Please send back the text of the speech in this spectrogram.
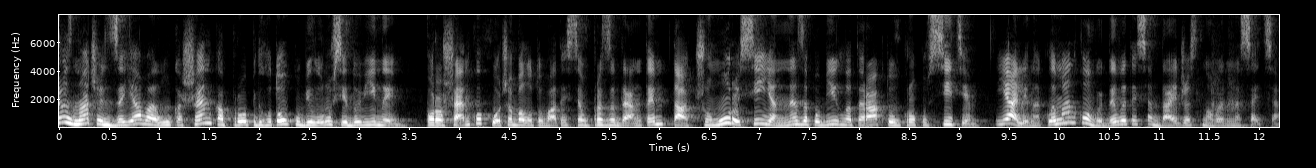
Що значить заява Лукашенка про підготовку Білорусі до війни? Порошенко хоче балотуватися в президенти. Та чому Росія не запобігла теракту в Крокус Сіті? Я Аліна Клименко. Ви дивитеся дайджест новин несеться.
